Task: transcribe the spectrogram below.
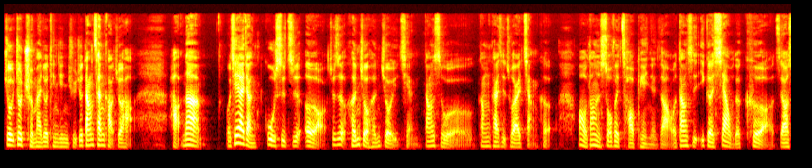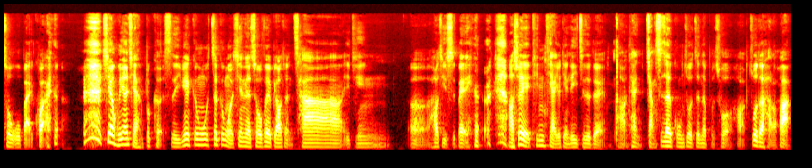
就就全盘就听进去，就当参考就好。好，那我现在讲故事之二哦，就是很久很久以前，当时我刚开始出来讲课哦，我当时收费超便宜，你知道，我当时一个下午的课哦，只要收五百块。现在回想起来很不可思议，因为跟我这跟我现在收费标准差已经呃好几十倍啊，所以听起来有点励志，对不对？啊，看讲师这个工作真的不错，好，做得好的话，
